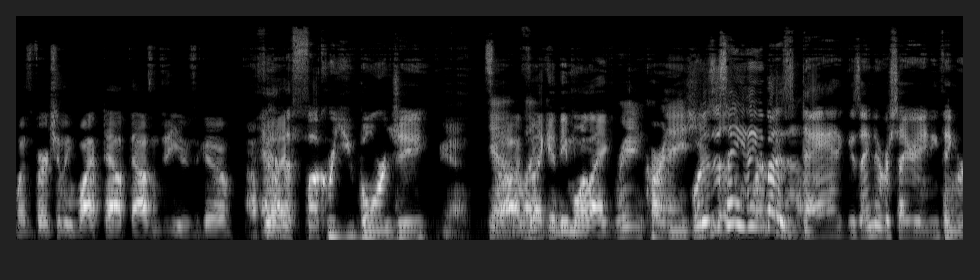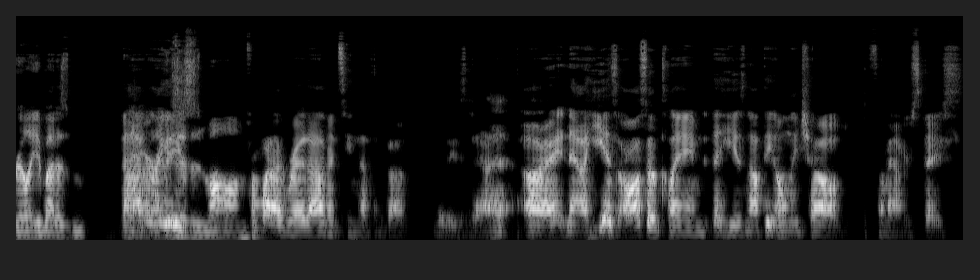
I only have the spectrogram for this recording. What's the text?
was virtually wiped out thousands of years ago. I feel How like the fuck were you born, G? yeah. So Yeah, I feel like- like it'd be more like reincarnation. Well, does it say doesn't anything work about his that- dad? Because they never say anything really about his. I haven't like, really Is this his mom? From what I've read, I haven't seen nothing about really his dad. Uh, all right. Now he has also claimed that he is not the only child from outer space.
